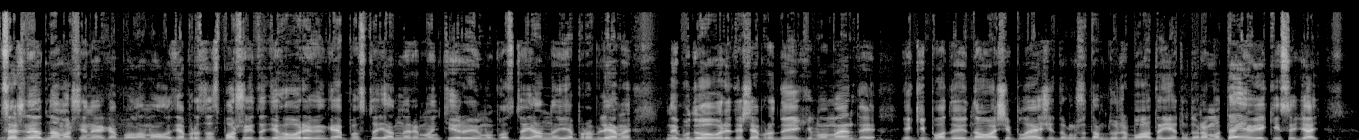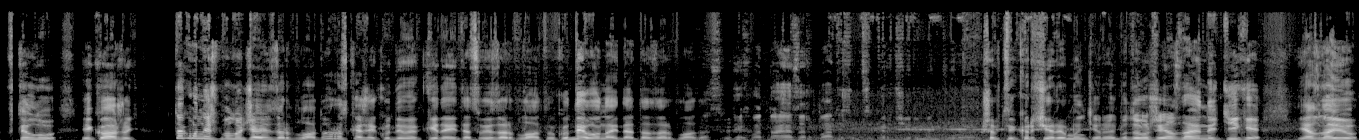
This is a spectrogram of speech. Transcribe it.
Це ж не одна машина, яка поламалась. Я просто з Пашою тоді говорив, він каже, постійно ремонтуємо, постійно є проблеми. Не буду говорити ще про деякі моменти, які падають на ваші плечі, тому що там дуже багато є тут грамотеїв, які сидять в тилу і кажуть, так вони ж отримують зарплату. Розкажи, куди ви кидаєте свою зарплату, куди вона йде та зарплата? Не вистачає зарплати, щоб ці харчі ремонтувати. щоб ці корчі ремонтувати. Тому що я знаю не тільки, я знаю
